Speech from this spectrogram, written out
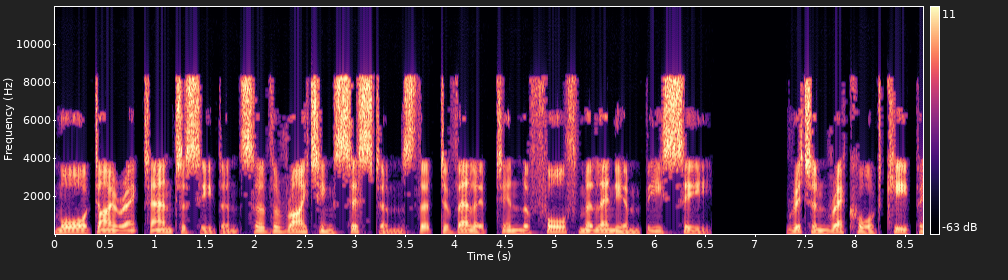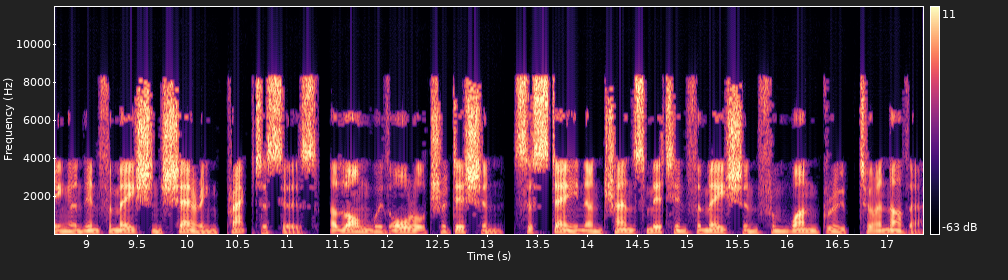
More direct antecedents are the writing systems that developed in the 4th millennium BC. Written record keeping and information sharing practices, along with oral tradition, sustain and transmit information from one group to another.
